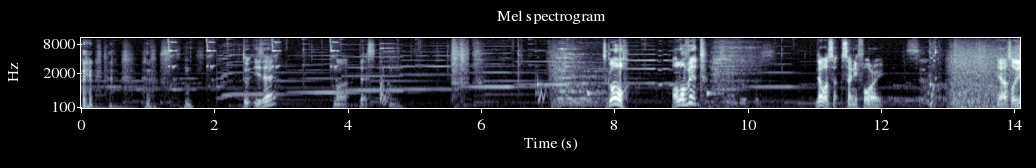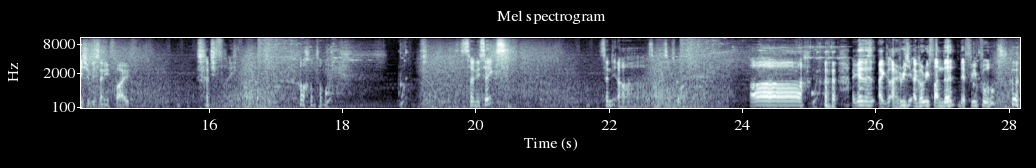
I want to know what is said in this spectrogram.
Dude, is that? No, that's. Hmm. Let's go! All of it! That was 74, right? Yeah, so this should be 75. 75. Oh no. 76? 70. Ah, 76 more. Ah, I guess I got I, re I got refunded the free pool. it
